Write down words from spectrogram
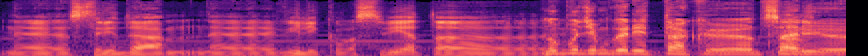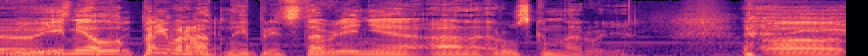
э, среда э, великого света. Ну, будем говорить так, э, царь э, имел превратные представления о русском народе. Э,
